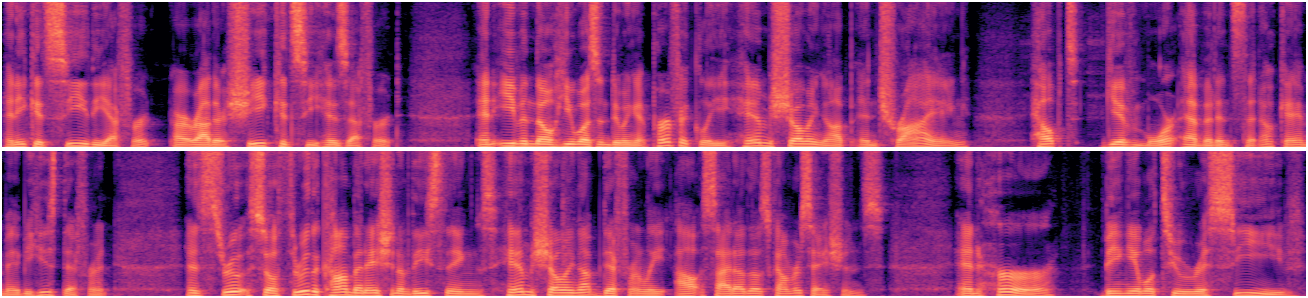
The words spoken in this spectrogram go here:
And he could see the effort, or rather, she could see his effort. And even though he wasn't doing it perfectly, him showing up and trying helped give more evidence that, okay, maybe he's different. And through, so through the combination of these things, him showing up differently outside of those conversations, and her being able to receive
